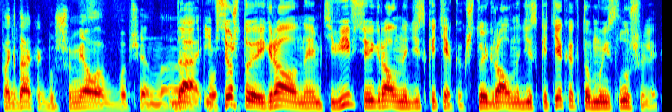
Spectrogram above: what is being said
Тогда как бы шумело вообще на... Да, просто... и все, что играло на MTV, все играло на дискотеках. Что играло на дискотеках, то мы и слушали.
